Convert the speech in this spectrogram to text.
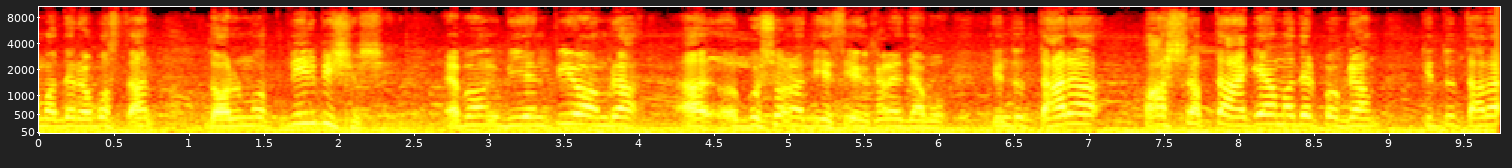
আমাদের অবস্থান দলমত নির্বিশেষে। এবং বিএনপিও আমরা ঘোষণা দিয়েছি এখানে যাব। কিন্তু তারা পাঁচ সপ্তাহ আগে আমাদের প্রোগ্রাম, কিন্তু তারা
